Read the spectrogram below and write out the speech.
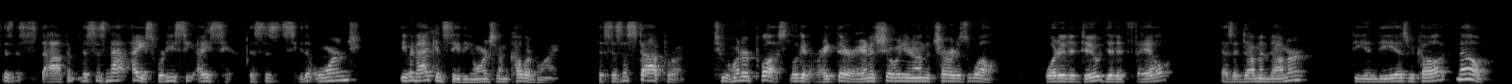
This is a stop. This is not ice. Where do you see ice here? This is, see the orange? Even I can see the orange and I'm colorblind. This is a stop run, 200 plus. Look at it right there. And it's showing you on the chart as well. What did it do? Did it fail as a dumb and dumber? D and D as we call it? No.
